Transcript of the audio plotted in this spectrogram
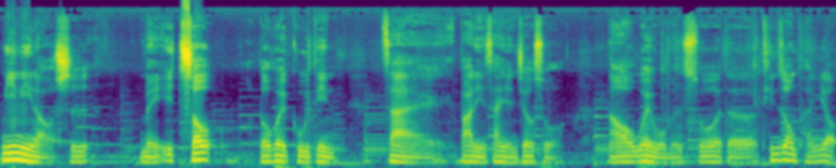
，mini 老师每一周都会固定在八零三研究所，然后为我们所有的听众朋友，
